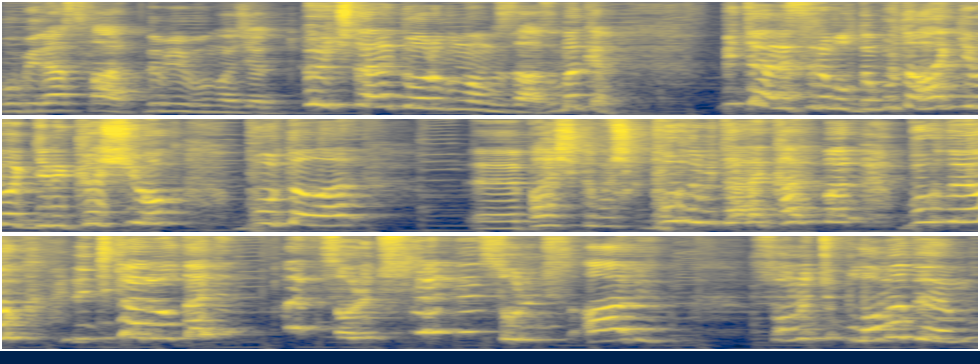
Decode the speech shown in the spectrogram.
bu biraz farklı bir bulmaca. Üç tane doğru bulmamız lazım. Bakın bir tanesini buldum. Burada Hagi Vagi'nin kaşı yok. Burada var. Ee, başka başka. Burada bir tane kalp var. Burada yok. İki tane oldu. Hadi, hadi sonuncusu nerede? Sonuncusu abi. Sonuncu bulamadım.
